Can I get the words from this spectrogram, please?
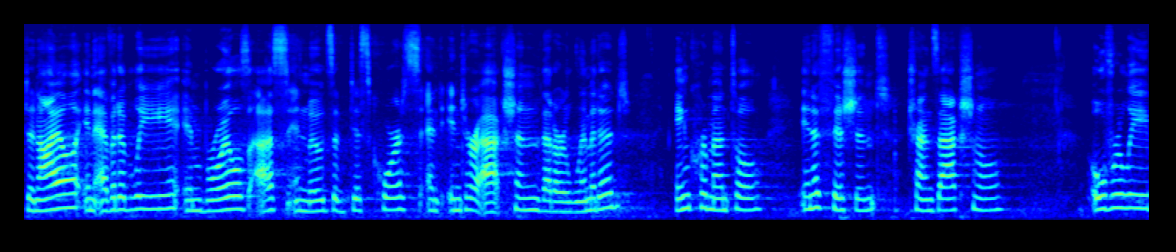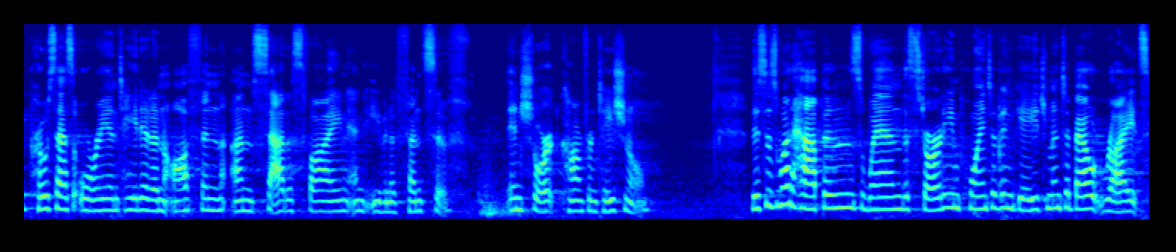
Denial inevitably embroils us in modes of discourse and interaction that are limited, incremental, inefficient, transactional, overly process orientated, and often unsatisfying and even offensive. In short, confrontational. This is what happens when the starting point of engagement about rights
